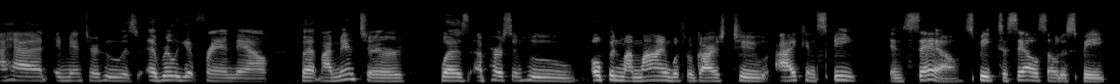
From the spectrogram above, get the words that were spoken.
I had a mentor who is a really good friend now, but my mentor was a person who opened my mind with regards to I can speak and sell, speak to sell, so to speak,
